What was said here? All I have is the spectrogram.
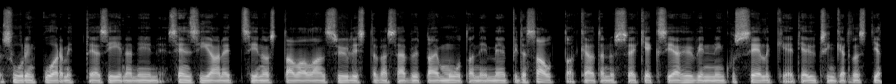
suurin kuormittaja siinä, niin sen sijaan, että siinä olisi tavallaan syyllistävä sävy tai muuta, niin meidän pitäisi auttaa käytännössä ja keksiä hyvin niin kuin selkeät ja yksinkertaiset ja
